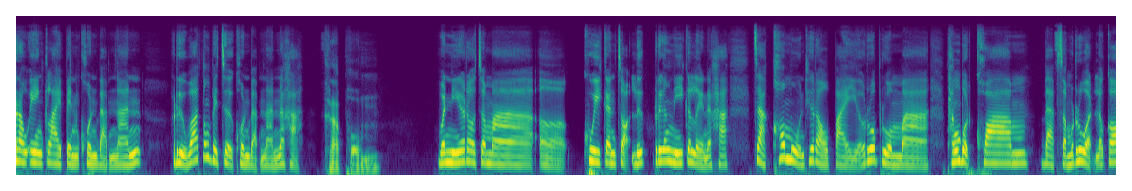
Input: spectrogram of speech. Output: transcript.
เราเองกลายเป็นคนแบบนั้น หรือว่าต้องไปเจอคนแบบนั้นนะคะ ครับผม วันนี้เราจะมาเอ่อ คุยกันเจาะลึกเรื่องนี้กันเลยนะคะ จากข้อมูลที่เราไปรวบรวมมา ทั้งบทความแบบสำรวจ แล้วก็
